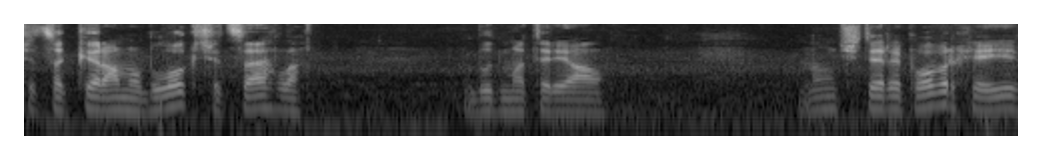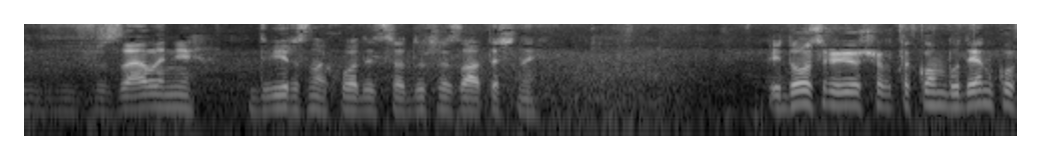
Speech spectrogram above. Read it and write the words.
Чи це керамоблок, чи цегла, будматеріал. Ну, чотири поверхи і в зелені двір знаходиться дуже затишний. Підозрюю, що в такому будинку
